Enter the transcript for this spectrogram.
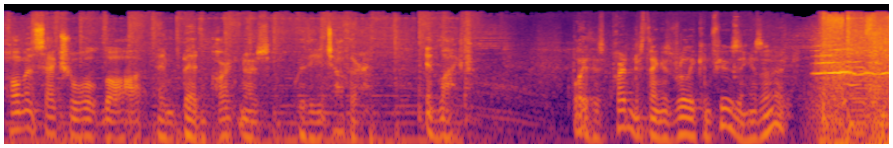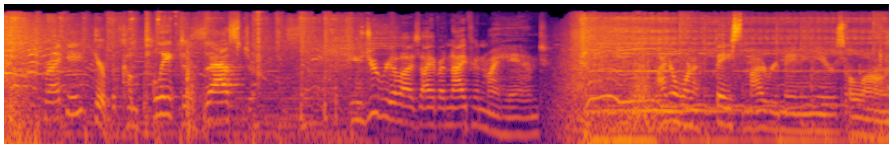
homosexual law and bed partners with each other in life. Boy, this partner thing is really confusing, isn't it? Frankie, you're a complete disaster. Did you do realize I have a knife in my hand. I don't want to face my remaining years alone.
